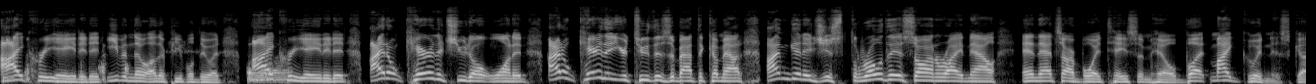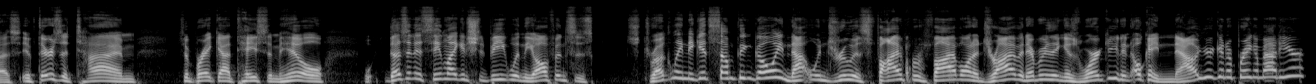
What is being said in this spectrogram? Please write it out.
I created it, even though other people do it. I uh-huh. created it. I don't care that you don't want it. I don't care that your tooth is about to come out. I'm going to just throw this on right now. And that's our boy Taysom Hill. But my goodness, Gus, if there's a time to break out Taysom Hill, doesn't it seem like it should be when the offense is struggling to get something going, not when Drew is five for five on a drive and everything is working? And okay, now you're going to bring him out here?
